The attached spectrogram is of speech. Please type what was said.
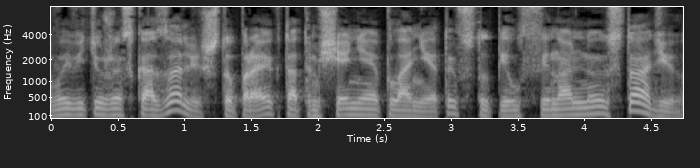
Вы ведь уже сказали, что проект отмщения планеты вступил в финальную стадию.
